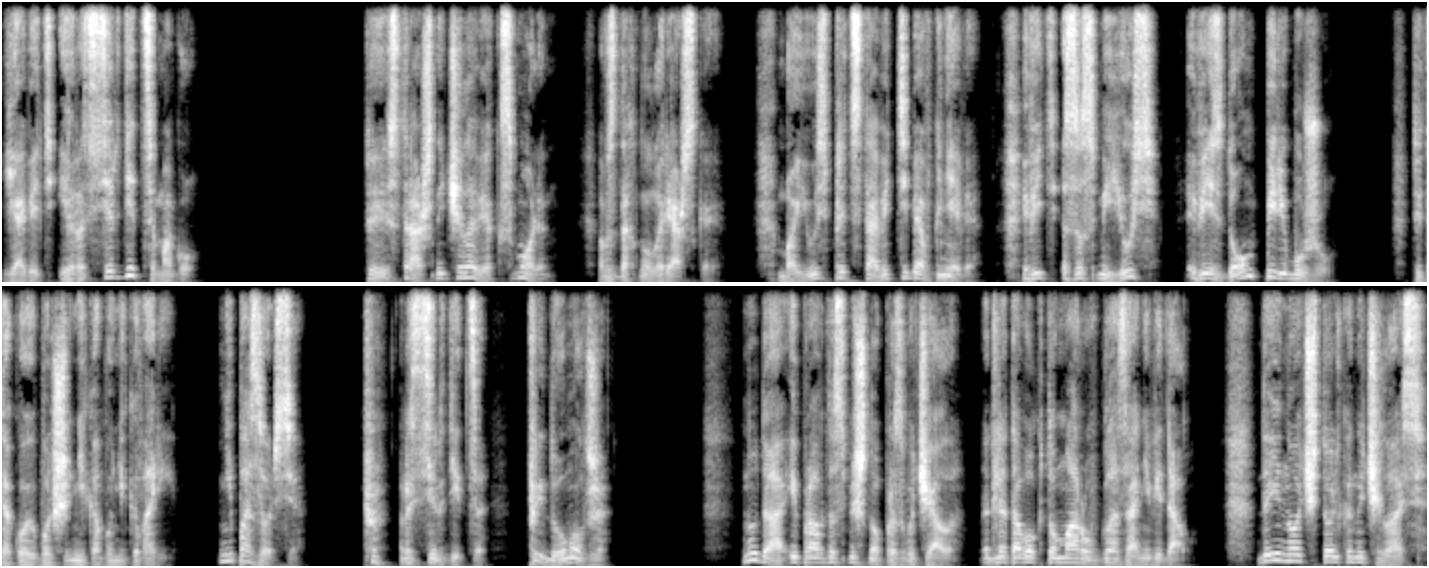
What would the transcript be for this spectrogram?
Я ведь и рассердиться могу. Ты страшный человек, Смолин вздохнула Ряжская. «Боюсь представить тебя в гневе. Ведь засмеюсь, весь дом перебужу. Ты такое больше никому не говори. Не позорься». Рассердиться. Придумал же. Ну да, и правда смешно прозвучало. Для того, кто Мару в глаза не видал. Да и ночь только началась.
